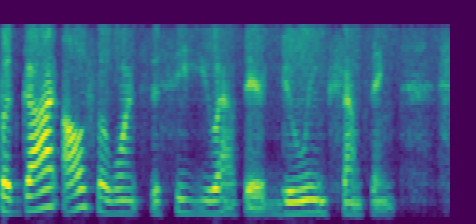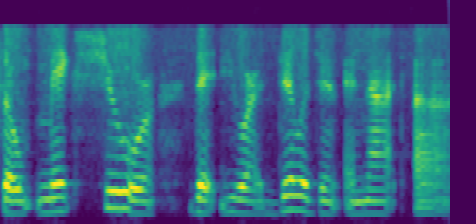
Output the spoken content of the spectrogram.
But God also wants to see you out there doing something. So make sure that you are diligent and not uh,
